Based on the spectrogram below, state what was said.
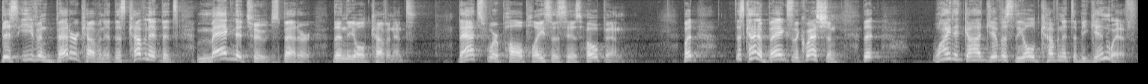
this even better covenant, this covenant that's magnitudes better than the old covenant. That's where Paul places his hope in. But this kind of begs the question that why did God give us the old covenant to begin with?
